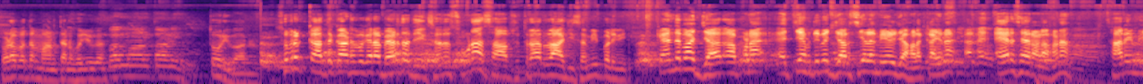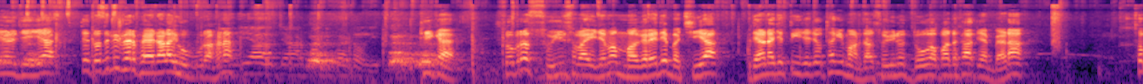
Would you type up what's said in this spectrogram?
ਥੋੜਾ ਬਹੁਤਾ ਮਾਨਤਨ ਹੋ ਜਾਊਗਾ। ਬਮਾਨਤਾ ਨਹੀਂ ਹੁੰਦੀ ਧੋਰੀ ਬਾਹਰ ਨੂੰ। ਸੋ ਫਿਰ ਕੱਦ ਕਾਠ ਵਗੈਰਾ ਬੈਠਦਾ ਦੇਖ ਸਕਦੇ ਹੋ, ਸੋਹਣਾ ਸਾਫ਼ ਸੁਥਰਾ ਰਾਜੀ ਸਮੀ ਬੜੀ ਵੀ ਕਹਿੰਦੇ ਬਾ ਜਰ ਆਪਣਾ ਐਚਐਫ ਦੇ ਵਿੱਚ ਜਰਸੀ ਵਾਲਾ ਮੇਲ ਜਾਂ ਹਲਕਾ ਜਣਾ 에ਅਰ ਸੈਰ ਵਾਲਾ ਹਨਾ? ਸਾਰੇ ਮੇਲ ਜੀ ਆ ਤੇ ਦੁੱਧ ਵੀ ਫਿਰ ਫੈਟ ਵਾਲਾ ਹੀ ਹੋ ਪੂਰਾ ਹਨਾ? ਜੀ ਆ 4-5 ਫੈਟ ਹੁੰਦੀ ਠੀਕ ਹੈ। ਸੋ ਫਿਰ ਸੂਈ ਸਵਾਈ ਜਮਾ ਮਗਰ ਇਹਦੇ ਬੱਚੀ ਆ। ਦਿਹਾੜਾ ਚ ਤੀਜੇ ਚੌਥਾ ਕੀ ਬਣਦਾ? ਸੂਈ ਨੂੰ ਦੋ ਆਪਾਂ ਦਿਖਾਤੀਆਂ ਬੈੜਾ ਸੋ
